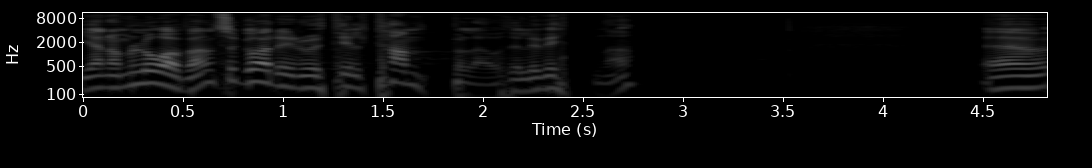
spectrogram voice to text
Gjennom loven så ga de det til tempelet og til levittene. Uh,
